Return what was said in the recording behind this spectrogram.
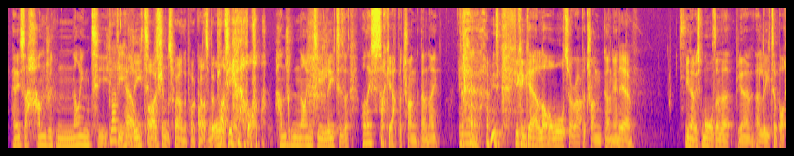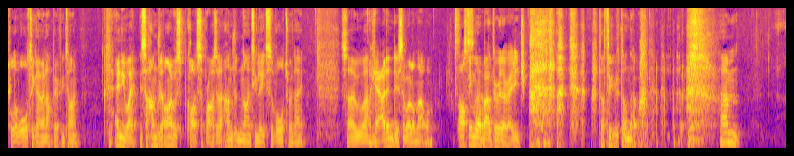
Think. And it's 190 Bloody hell. litres. Oh, I shouldn't swear on the podcast, of but bloody hell. 190 litres. Well, they suck it up a trunk, don't they? Yeah, I mean, you can get a lot of water up a trunk, can't you? yeah. You know, it's more than a you know a litre bottle of water going up every time. Anyway, it's 100. I was quite surprised at that. 190 litres of water a day. So um, Okay, I didn't do so well on that one. Ask me more about Gorilla Age. I don't think we've done that one. Um,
